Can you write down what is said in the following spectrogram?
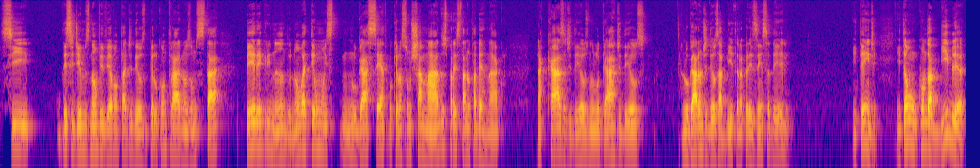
se decidirmos não viver a vontade de Deus. Pelo contrário, nós vamos estar peregrinando. Não vai ter um, lugar certo, porque nós somos chamados para estar no tabernáculo, na casa de Deus, no lugar de Deus, no lugar onde Deus habita, na presença dele. Entende? Então, quando a Bíblia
